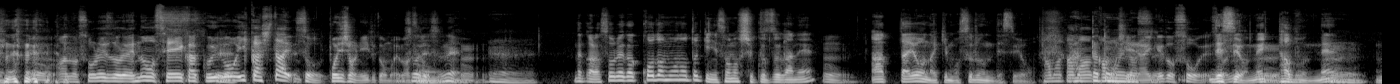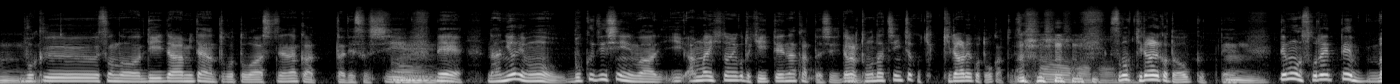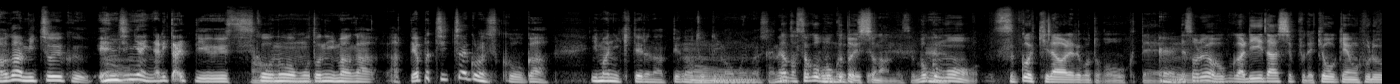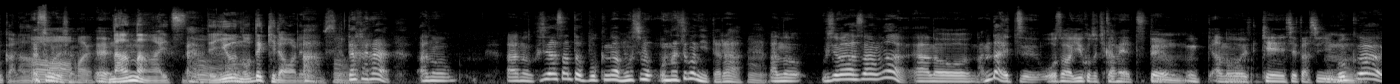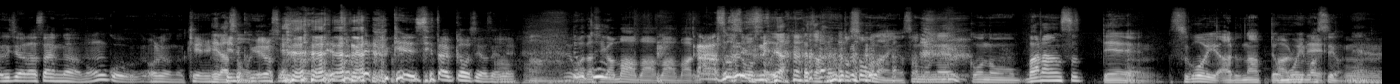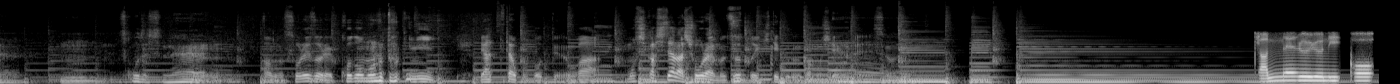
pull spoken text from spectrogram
あのそれぞれの性格を生かしたそう。ポジションにいると思いますそうですね。うん。うんだからそれが子供の時にその縮図がね、うん。あったような気もするんですよ。たまたまかもしれないけどそうですですよね、うん。多分ね。うん。うん。僕そのリーダーみたいなことはしてなかったですし、うん。で何よりも僕自身はいあんまり人の言うこと聞いてなかったしだから友達にちょっと嫌われること多かったです、すごく嫌われることが多くって、うん。でもそれって場が道を行くエンジニアになりたいっていう思考のもとに今があってやっぱちっちゃい頃の思考が今に来てるなっていうのはちょっと今思いましたね。だからそこ僕と一緒なんですよ。僕もすっごい嫌われることが多くて、ええで、それは僕がリーダーシップで強権を振るうから、あそうですよね。はいええなんなんあいつっていうので嫌われるんですよ。だからあのあの藤原さんと僕がもしも同じところにいたら、うん。あの藤原さんはあのなんだあいつ大沢言うこと聞かねえっつって、うん。うんあの敬遠してたし、うん。僕は藤原さんがなんか俺の敬遠偉そうに。権力偉そうですねって敬遠してたかもしれませんね。あで私がまあまあまあまあああそうですね。いや、だから本当そうなんよ。そのね、このバランスってうん。すごいあるなって思いますよね。ね。うん。そうですね。多分それぞれ子供の時にやってたことっていうのがもしかしたら将来もずっと生きてくるのかもしれないですよね。チャンネルユニコ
